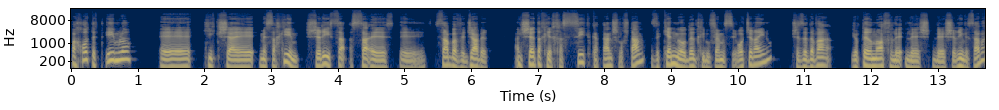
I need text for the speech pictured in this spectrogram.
פחות התאים לו כי כשמשחקים שרי, ס, ס, אה, אה, סבא וג'אבר על שטח יחסית קטן שלושתם, זה כן מעודד חילופי מסירות שראינו, שזה דבר יותר נוח לשרי וסבא,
